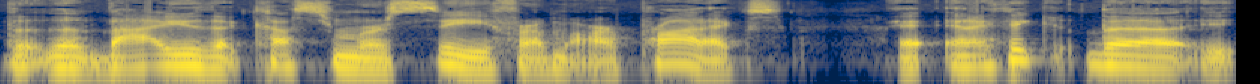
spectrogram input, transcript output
the, the value that customers see from our products. And I think the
